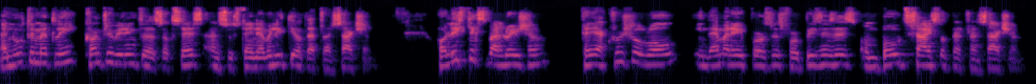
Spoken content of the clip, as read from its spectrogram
and ultimately contributing to the success and sustainability of the transaction. Holistic valuation play a crucial role in the M&A process for businesses on both sides of the transaction,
